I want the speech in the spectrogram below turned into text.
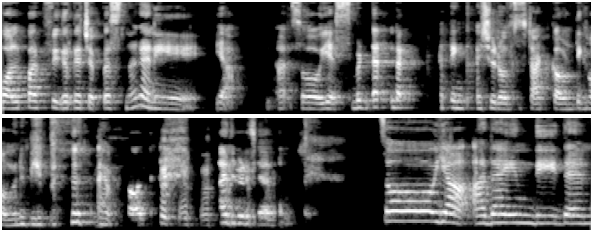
బాల్ పార్క్ ఫిగర్గా చెప్పేస్తున్నా కానీ yeah so yes but that that I think I should also start counting how many people I taught అది కూడా చేద్దాం. సో యా అదైంది. దెన్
